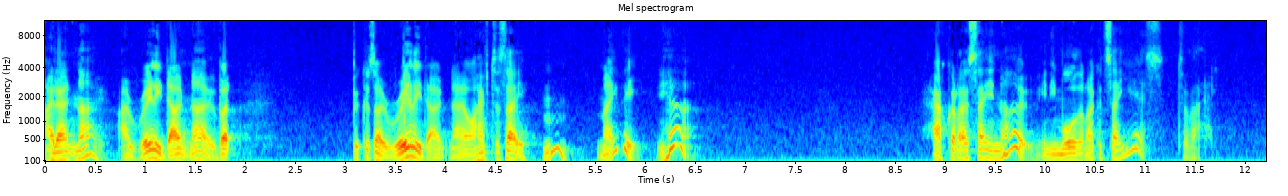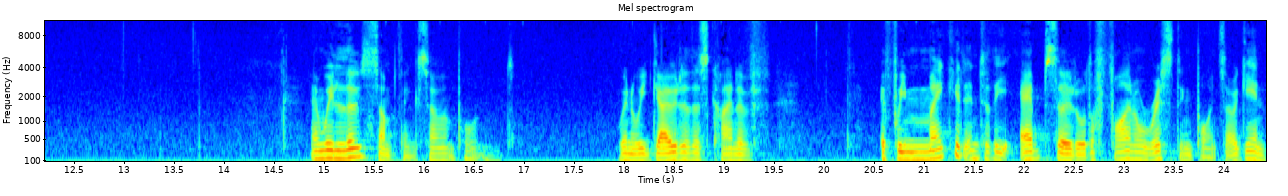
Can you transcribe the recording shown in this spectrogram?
I don't know. I really don't know. But because I really don't know, I have to say, hmm, maybe, yeah. How could I say no any more than I could say yes to that? And we lose something so important when we go to this kind of, if we make it into the absolute or the final resting point. So again,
